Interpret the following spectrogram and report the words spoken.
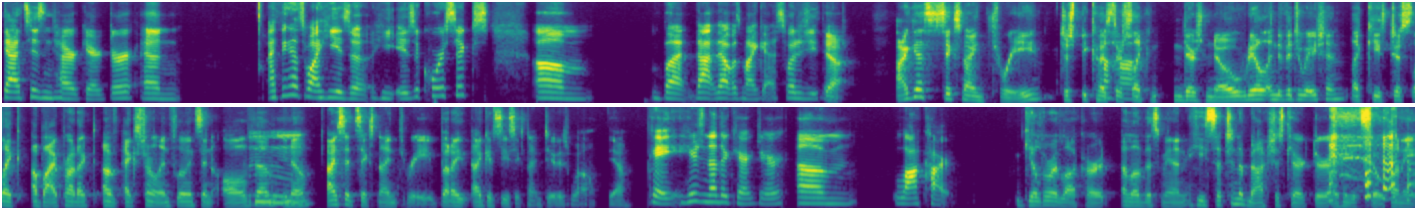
that's his entire character and I think that's why he is a he is a core 6 um but that that was my guess. What did you think? Yeah. I guess 693 just because there's Uh-huh. like there's no real individuation. Like he's just like a byproduct of external influence in all of them, you Mm. know. I said 693, but I I could see 692 as well. Yeah. Okay, here's another character. Um Lockhart. Gilderoy Lockhart. I love this man. He's such an obnoxious character. I think it's so funny.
